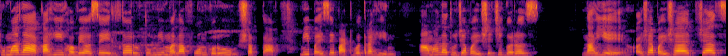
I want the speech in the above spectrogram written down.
तुम्हाला काही हवे असेल तर तुम्ही मला फोन करू शकता. मी पैसे पाठवत राहीन. आम्हाला तुझ्या पैशाची गरज नाही आहे अशा पैशाच्याच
